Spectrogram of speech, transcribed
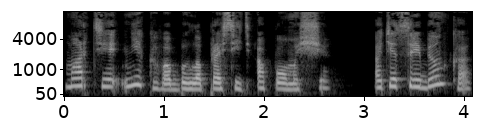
Марте некого было просить о помощи. Отец ребенка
